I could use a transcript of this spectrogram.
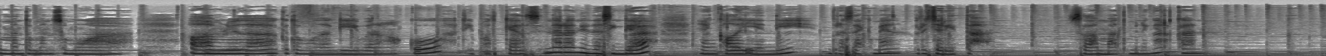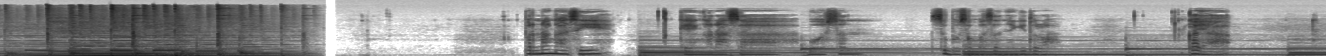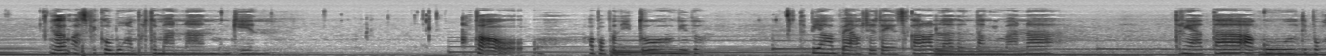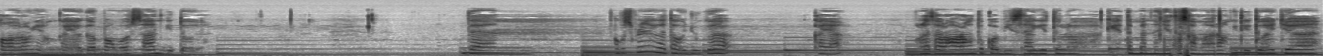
teman-teman semua. Alhamdulillah ketemu lagi bareng aku di podcast Sinaran Dinda Singgah Yang kali ini bersegmen bercerita. Selamat mendengarkan. Pernah gak sih kayak ngerasa bosen Sebosan-bosannya gitu loh? Kayak dalam aspek hubungan pertemanan mungkin atau apa pun itu gitu. Tapi yang apa yang aku ceritain sekarang adalah tentang gimana ternyata aku tipe kalau orang yang kayak gampang bosan gitu. Dan aku sebenarnya nggak tahu juga kayak ngeliat orang-orang tuh kok bisa gitu loh. Kayak temennya tuh sama orang itu itu aja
